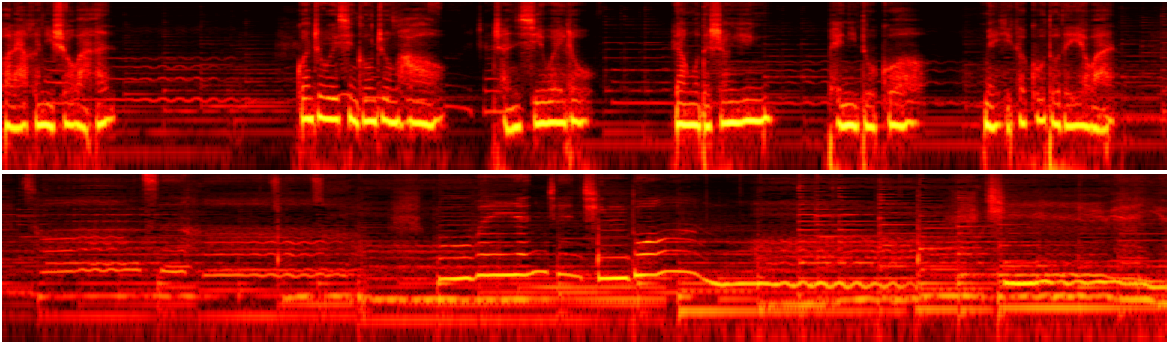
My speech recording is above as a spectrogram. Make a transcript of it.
我来和你说晚安。关注微信公众号“晨曦微露”，让我的声音陪你度过每一个孤独的夜晚。从此后，不问人间情多浓，只愿有，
